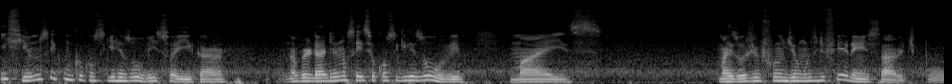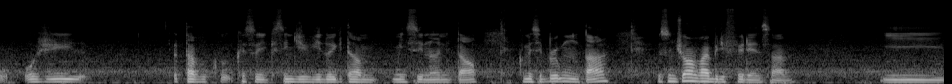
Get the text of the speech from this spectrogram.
Enfim, eu não sei como que eu consegui resolver isso aí, cara. Na verdade, eu não sei se eu consegui resolver. Mas. Mas hoje foi um dia muito diferente, sabe? Tipo, hoje eu tava com esse, com esse indivíduo aí que tava me ensinando e tal. Comecei a perguntar, eu senti uma vibe diferente, sabe? E,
